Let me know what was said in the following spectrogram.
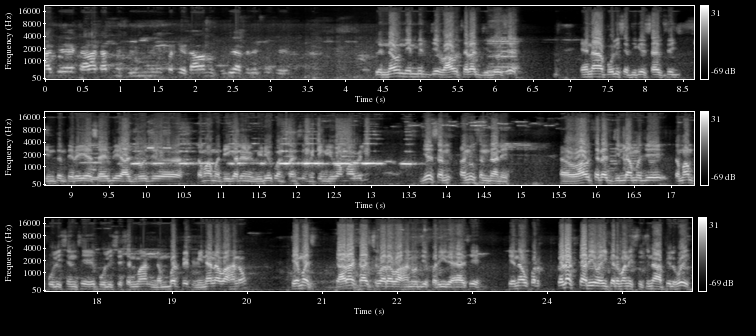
આજે કાળા કાચની પછી હટાવવાનું સુવિધા કરી છે? એટલે નવનિર્મિત જે વાવ થરાદ જિલ્લો છે એના પોલીસ અધિકારી સાહેબ શ્રી ચિંતન તેરૈયા સાહેબે આજ રોજ તમામ અધિકારીઓની વીડિયો કોન્ફરન્સની મિટિંગ લેવામાં આવેલી. જે અનુસંધાને અ, જિલ્લામાં જે તમામ પોલીસ સ્ટેશન છે એ પોલીસ સ્ટેશનમાં નંબર પ્લેટ વિનાના વાહનો તેમજ કાળા કાચવાળા વાહનો જે ફરી રહ્યા છે તેના ઉપર કડક કાર્યવાહી કરવાની સૂચના આપેલ હોય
